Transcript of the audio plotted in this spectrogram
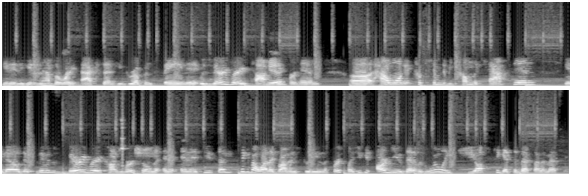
He didn't he didn't have the right accent. He grew up in Spain, and it was very very toxic Yeah. for him. Uh, how long it took him to become the captain. You know, there, there was very, very controversial, and, and if you think, think about why they brought in Scaloni in the first place, you could argue that it was literally just to get the best out of Messi,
